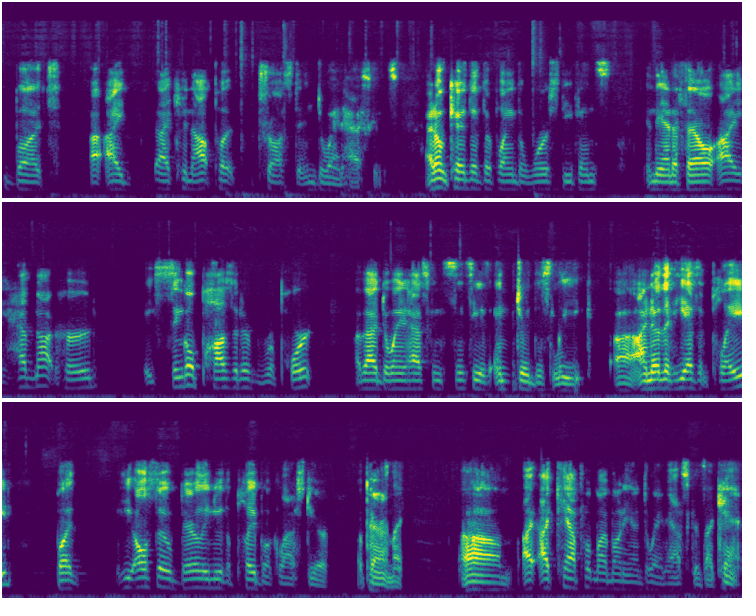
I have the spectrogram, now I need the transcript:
but I I cannot put trust in Dwayne Haskins. I don't care that they're playing the worst defense in the NFL. I have not heard a single positive report about Dwayne Haskins since he has entered this league. Uh, I know that he hasn't played, but he also barely knew the playbook last year, apparently. Um, I, I can't put my money on Dwayne Haskins. I can't.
